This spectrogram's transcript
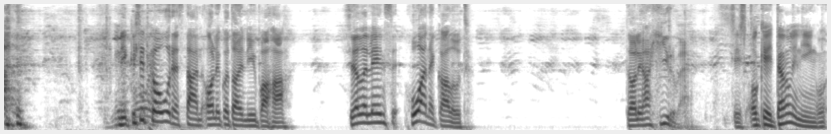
niin kysytkö uudestaan, oliko toi niin paha? Siellä lensi huonekalut. Tuo oli ihan hirveä. Siis okei, okay, tää oli niinku,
